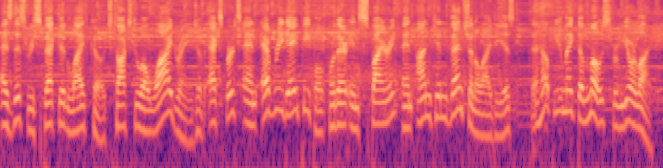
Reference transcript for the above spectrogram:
as this respected life coach talks to a wide range of experts and everyday people for their inspiring and unconventional ideas to help you make the most from your life.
